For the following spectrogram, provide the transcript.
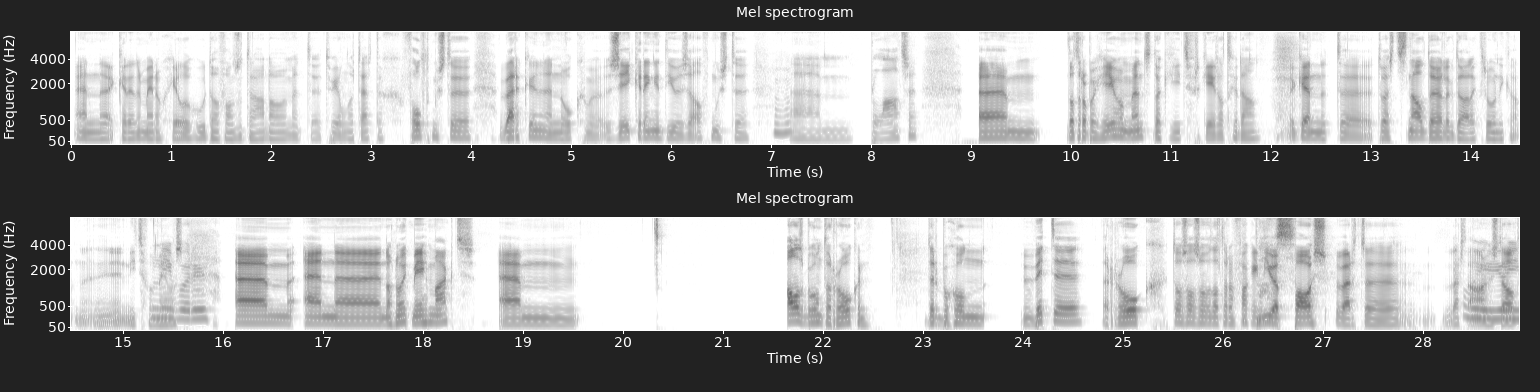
En eh, ik herinner mij nog heel goed dat van zodra dat we met eh, 230 volt moesten werken en ook eh, zekeringen die we zelf moesten Mhm. ehm, plaatsen, ehm, dat er op een gegeven moment dat ik iets verkeerd had gedaan. Again, het, eh, het was snel duidelijk dat elektronica eh, niet voor mij was. voor u. Ehm, en eh, nog nooit meegemaakt. Alles begon te roken. Er begon witte rook. Het was alsof dat er een fucking nieuwe paus werd, eh, werd Oei, aangesteld.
